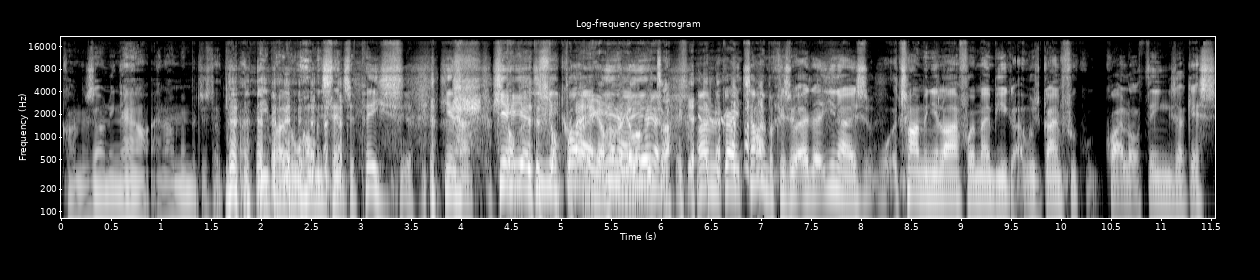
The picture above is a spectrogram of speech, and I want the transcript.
kind of zoning out, and I remember just a, a deep, overwhelming sense of peace. You know, yeah, yeah, to be stop quiet. praying, I'm you having a lovely yeah. time, yeah. I'm having a great time because uh, you know it's a time in your life where maybe you was going through quite a lot of things, I guess,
